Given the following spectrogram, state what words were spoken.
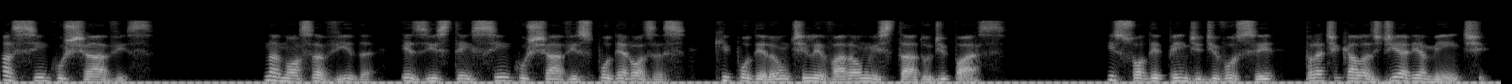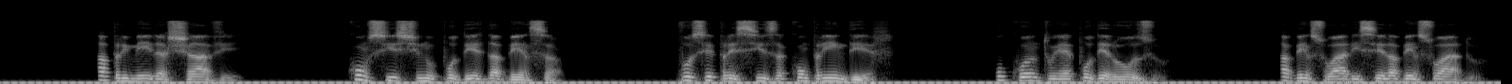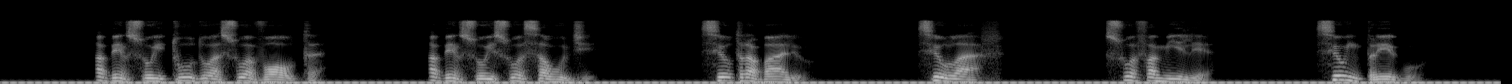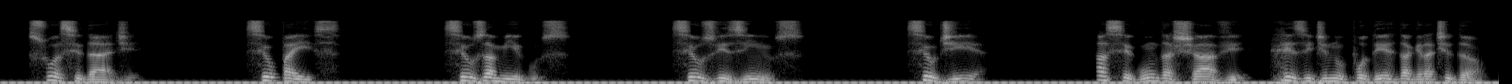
As cinco chaves. Na nossa vida, existem cinco chaves poderosas, que poderão te levar a um estado de paz. E só depende de você, praticá-las diariamente. A primeira chave consiste no poder da bênção. Você precisa compreender o quanto é poderoso abençoar e ser abençoado. Abençoe tudo à sua volta. Abençoe sua saúde, seu trabalho, seu lar, sua família. Seu emprego, sua cidade, seu país, seus amigos, seus vizinhos, seu dia. A segunda chave reside no poder da gratidão.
